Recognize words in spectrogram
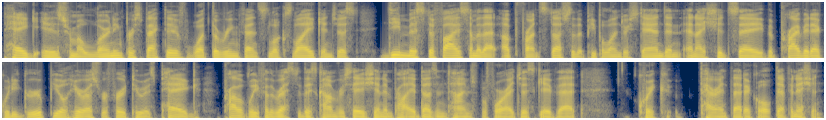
PEG is from a learning perspective, what the ring fence looks like, and just demystify some of that upfront stuff so that people understand? And, and I should say, the private equity group, you'll hear us refer to as PEG probably for the rest of this conversation and probably a dozen times before I just gave that quick parenthetical definition.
